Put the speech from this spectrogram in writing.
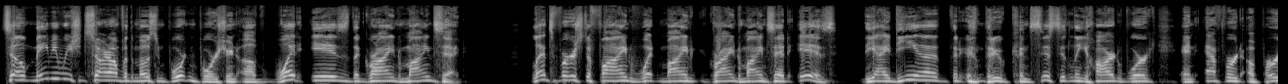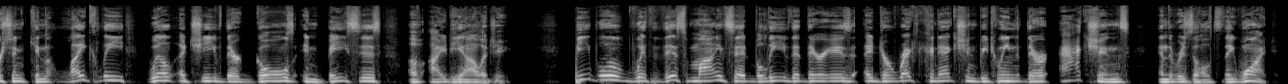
So maybe we should start off with the most important portion of what is the grind mindset. Let's first define what mind grind mindset is. The idea that through consistently hard work and effort, a person can likely will achieve their goals in basis of ideology. People with this mindset believe that there is a direct connection between their actions and the results they want.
